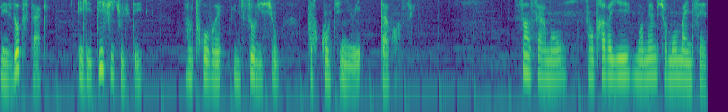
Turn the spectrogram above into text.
les obstacles et les difficultés, vous trouverez une solution pour continuer d'avancer. Sincèrement, sans travailler moi-même sur mon mindset,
